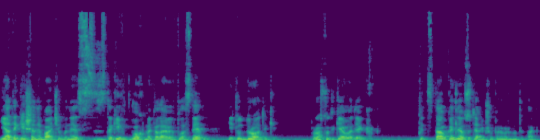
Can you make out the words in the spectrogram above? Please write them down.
Я таких ще не бачив. Вони з, таких двох металевих пластин, і тут дротики. Просто таке, от як підставка для взуття, якщо перевернути так.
